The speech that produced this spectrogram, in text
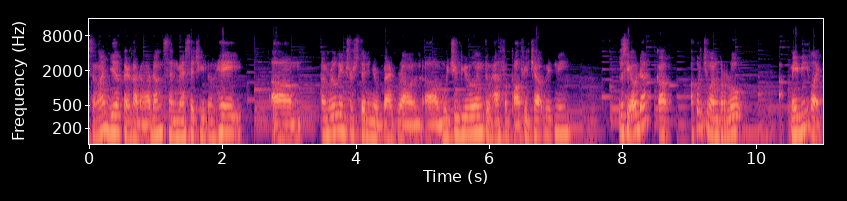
iseng aja kayak kadang-kadang send message gitu, hey, um, I'm really interested in your background. Um, would you be willing to have a coffee chat with me? Terus ya udah, aku cuma perlu maybe like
